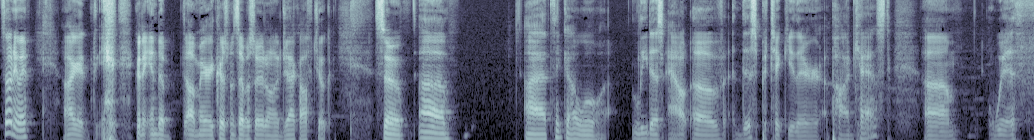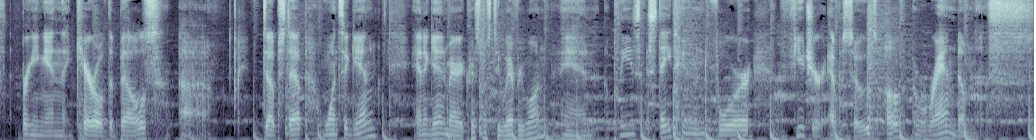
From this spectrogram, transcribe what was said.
so anyway, I'm going to end up a Merry Christmas episode on a jack off joke. So uh, I think I will lead us out of this particular podcast um, with bringing in the Carol of the Bells uh, dubstep once again. And again, Merry Christmas to everyone. And please stay tuned for future episodes of Randumbness.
